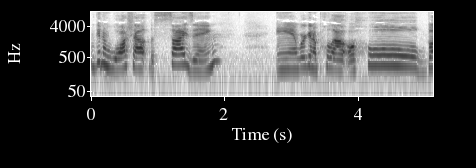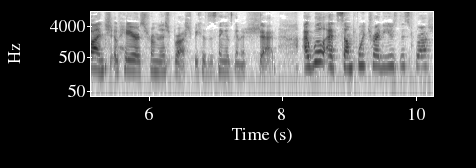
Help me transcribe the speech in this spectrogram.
I'm going to wash out the sizing and we're going to pull out a whole bunch of hairs from this brush because this thing is going to shed. I will at some point try to use this brush,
